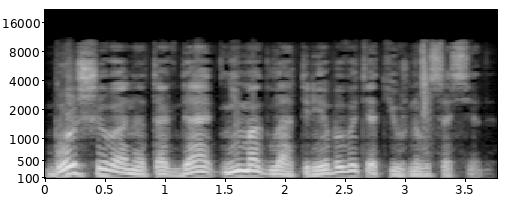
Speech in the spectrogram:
Большего она тогда не могла требовать от южного соседа.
